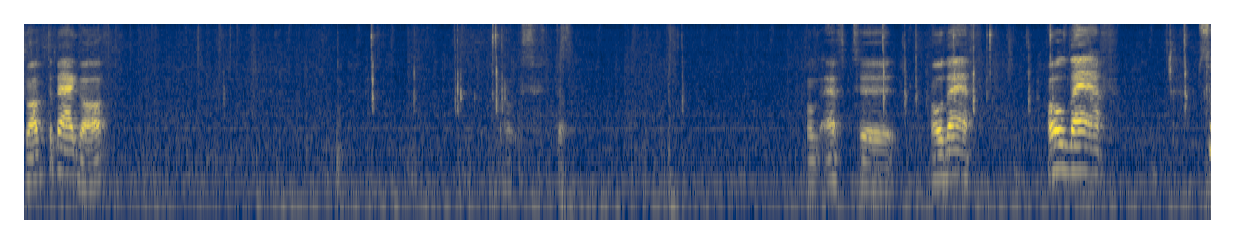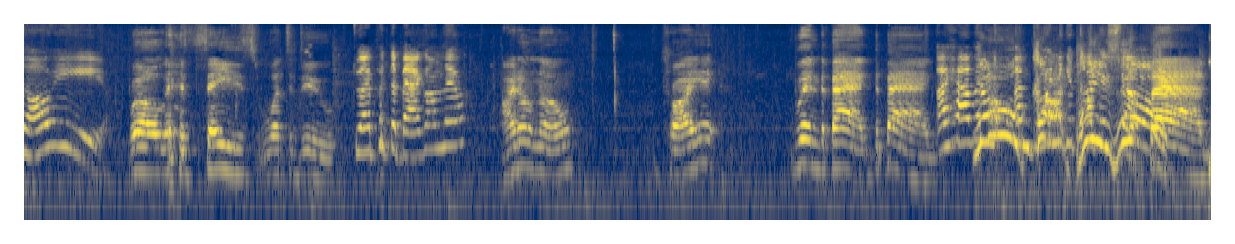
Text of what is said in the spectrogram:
drop the bag off. Oh. Hold F to. Hold F. Hold F. Sorry. Well, it says what to do. Do I put the bag on there? I don't know. Try it. Win the bag. The bag. I haven't. No, I'm God, going to get the please, other stuff. no. bag.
